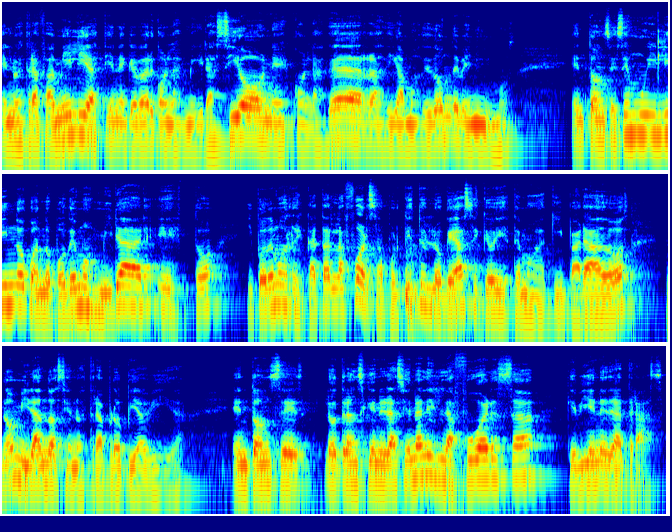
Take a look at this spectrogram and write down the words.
en nuestras familias tiene que ver con las migraciones, con las guerras, digamos, de dónde venimos. Entonces es muy lindo cuando podemos mirar esto y podemos rescatar la fuerza, porque esto es lo que hace que hoy estemos aquí parados, ¿no? mirando hacia nuestra propia vida. Entonces, lo transgeneracional es la fuerza que viene de atrás.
